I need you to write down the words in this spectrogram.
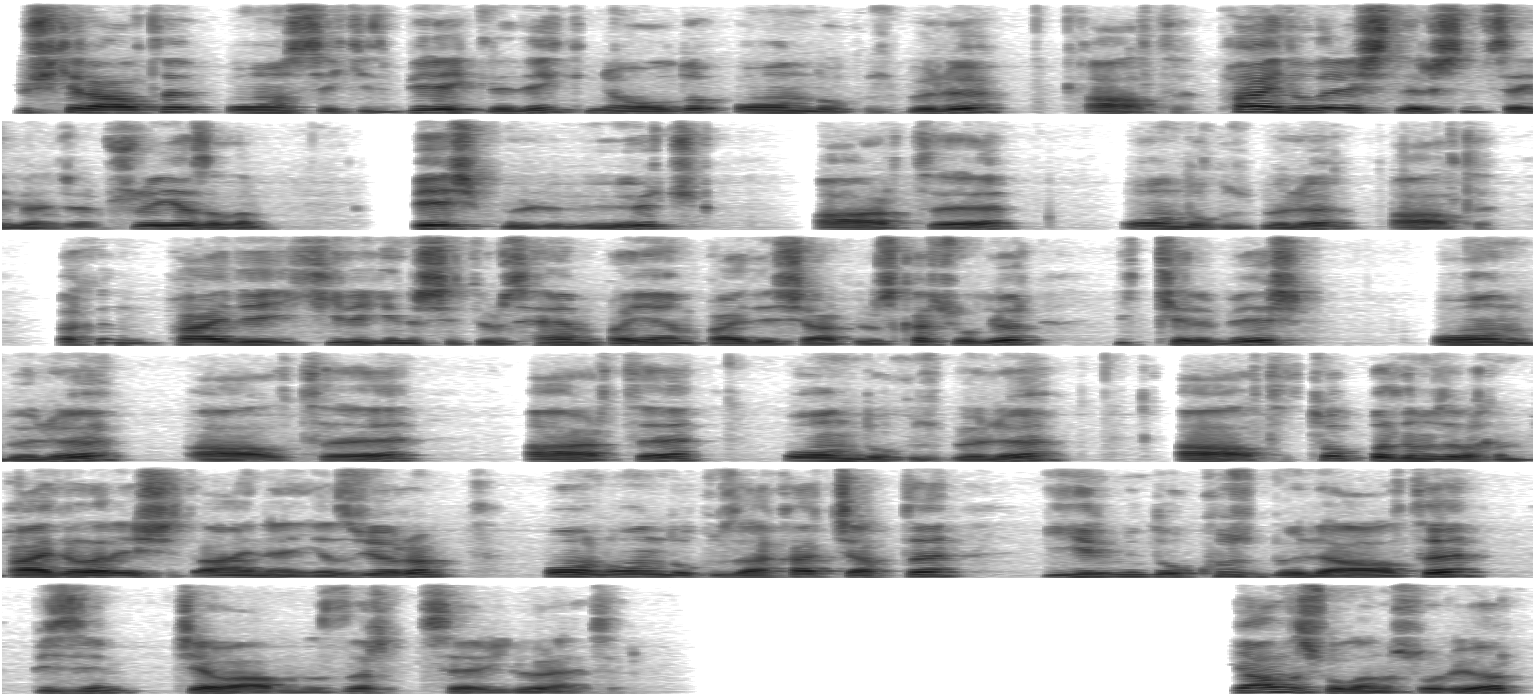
3 kere 6 18. 1 ekledik. Ne oldu? 19 bölü 6. Paydalar eşitler şimdi sevgili öğrencilerim. Şuraya yazalım. 5 bölü 3 artı 19 bölü 6. Bakın paydayı 2 ile genişletiyoruz. Hem payı hem paydayı çarpıyoruz. Kaç oluyor? 2 kere 5 10 bölü 6 artı 19 bölü 6. Topladığımızda bakın paydalar eşit aynen yazıyorum. 10 19'a kaç yaptı? 29 bölü 6 bizim cevabımızdır sevgili öğrenciler. Yanlış olanı soruyor.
